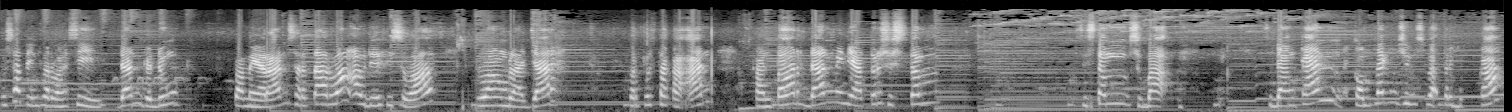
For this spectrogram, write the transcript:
pusat informasi dan gedung pameran serta ruang audiovisual, ruang belajar, perpustakaan, kantor, dan miniatur sistem sistem Subak. Sedangkan komplek museum Subak terbuka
